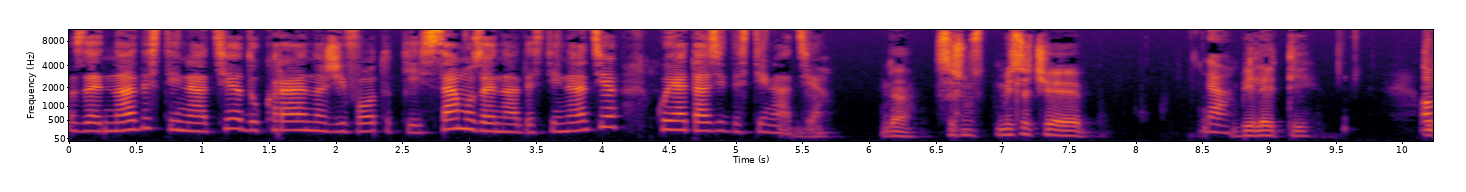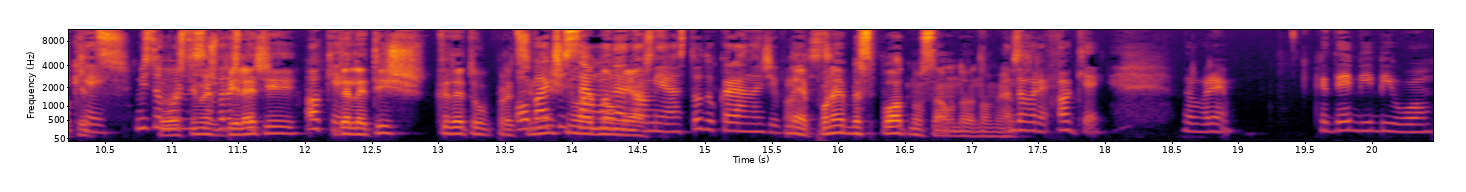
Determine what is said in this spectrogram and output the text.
за една дестинация до края на живота ти. Само за една дестинация. Коя е тази дестинация? Да, всъщност мисля, че да. билети. Окей. Okay. Мисля, може да имаш връщаш... билети okay. да летиш където прецениш, Обаче но само едно на едно място. място до края на живота Не, поне безплатно само на едно място. Добре, окей. Okay. Добре. Къде би било?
